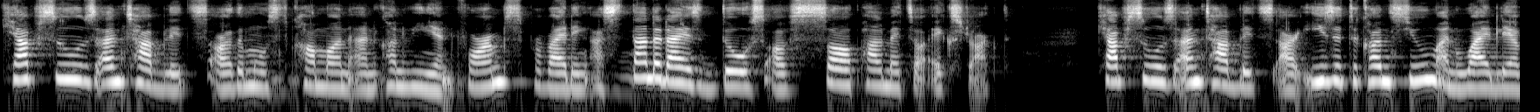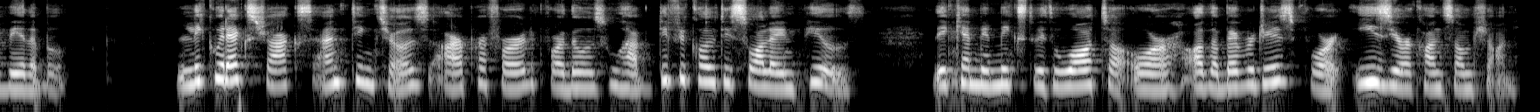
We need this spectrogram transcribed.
Capsules and tablets are the most common and convenient forms, providing a standardized dose of saw palmetto extract. Capsules and tablets are easy to consume and widely available. Liquid extracts and tinctures are preferred for those who have difficulty swallowing pills. They can be mixed with water or other beverages for easier consumption.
